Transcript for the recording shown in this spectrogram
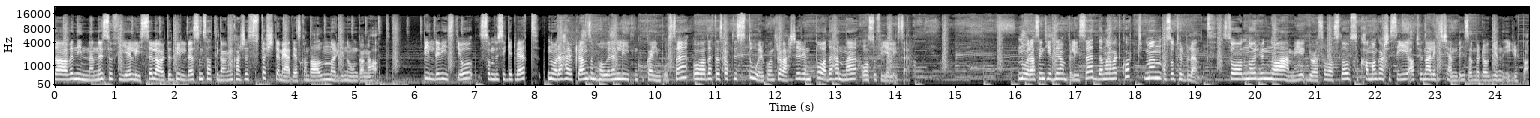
da venninnen hennes Sofie Elise la ut et bilde som satte i gang den kanskje største medieskandalen Norge noen gang har hatt. Bildet viste jo, som du sikkert vet, Nora Haukeland som holder en liten kokainpose, og dette skapte store kontroverser rundt både henne og Sofie Elise. Nora sin tid i rampelyset den har vært kort, men også turbulent. Så når hun nå er med i Girls of Oslo, så kan man kanskje si at hun er litt kjendis-underdogen i gruppa.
